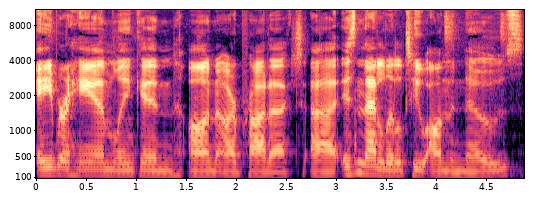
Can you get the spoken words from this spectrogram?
Abraham Lincoln on our product? Uh, isn't that a little too on the nose?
